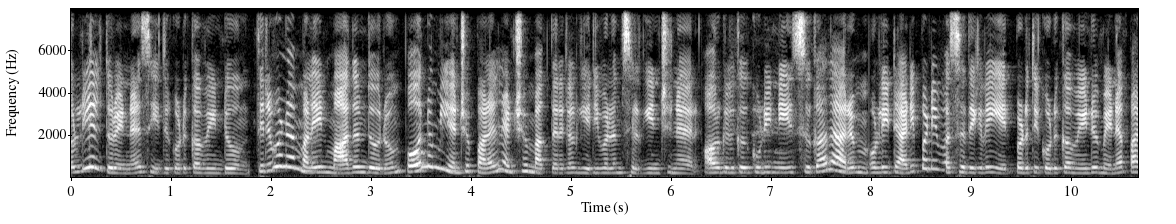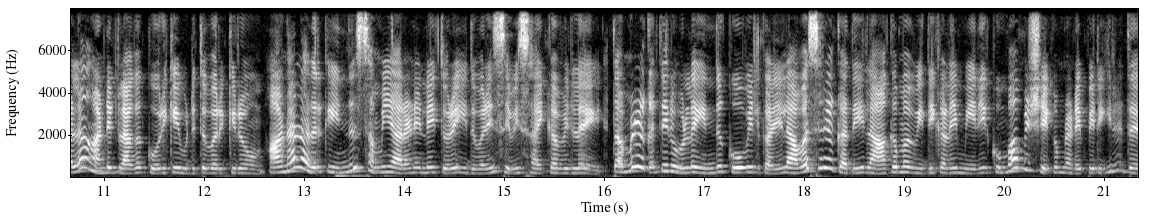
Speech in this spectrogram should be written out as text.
தொல்லியல் துறையினர் செய்து கொடுக்க வேண்டும். திருவண்ணாமலையில் மாதந்தோறும் பௌர்ணமி அன்று பல லட்சம் பக்தர்கள் கிரிவலம் செல்கின்றனர். அவர்களுக்கு குடிநீர் சுகாதாரம் உள்ளிட்ட அடிப்படை வசதிகளை ஏற்படுத்தி கொடுக்க வேண்டும் என பல ஆண்டுகளாக கோரிக்கை விடுத்து வருகிறோம். ஆனால் அதற்கு இந்து சமய அறநிலைத்துறை இதுவரை செவி சாய்க்கவில்லை. தமிழகத்தில் உள்ள இந்து கோவில்களில் அவசர கதையில் ஆகம விதிகளை மீறி கும்பாபிஷேகம் நடைபெறுகிறது.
